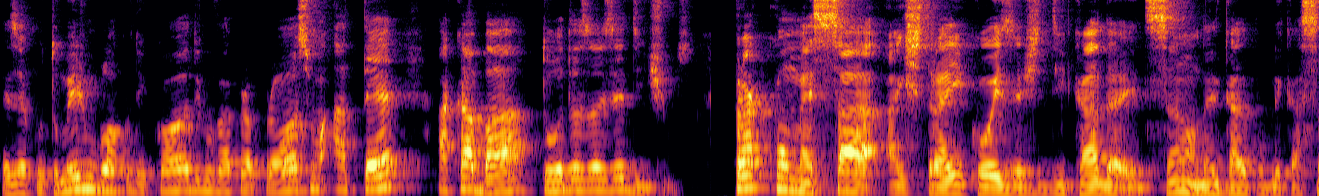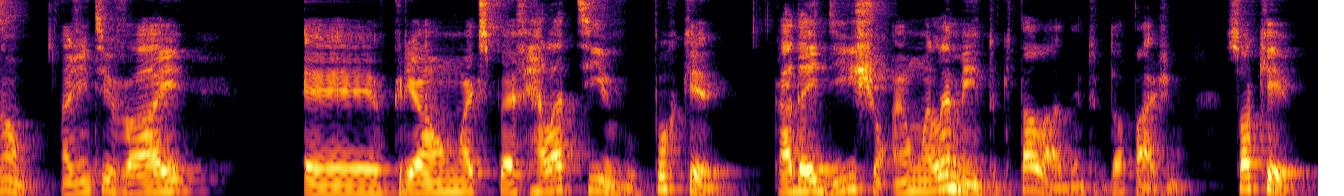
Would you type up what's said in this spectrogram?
executa o mesmo bloco de código, vai para a próxima, até acabar todas as editions. Para começar a extrair coisas de cada edição, né, de cada publicação, a gente vai é, criar um XPath relativo. Por quê? Cada edition é um elemento que está lá dentro da página. Só que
